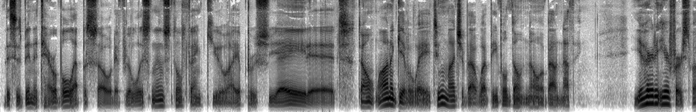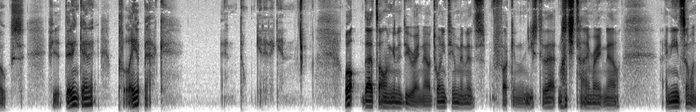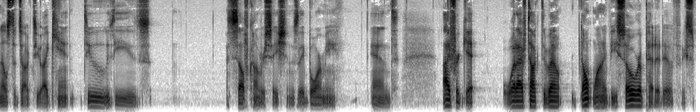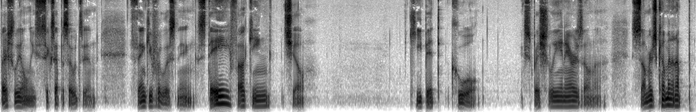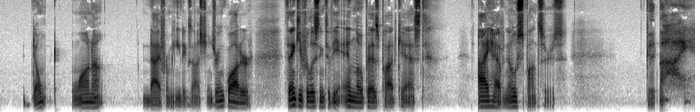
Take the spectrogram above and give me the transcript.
This has been a terrible episode. If you're listening still, thank you. I appreciate it. Don't want to give away too much about what people don't know about nothing. You heard it here first, folks. If you didn't get it, play it back. And don't get it again. Well, that's all I'm going to do right now. 22 minutes. Fucking used to that much time right now. I need someone else to talk to. I can't do these self conversations. They bore me. And I forget what I've talked about. Don't want to be so repetitive, especially only six episodes in. Thank you for listening. Stay fucking chill. Keep it cool, especially in Arizona. Summer's coming up. Don't wanna die from heat exhaustion. Drink water. Thank you for listening to the N Lopez podcast. I have no sponsors. Goodbye.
